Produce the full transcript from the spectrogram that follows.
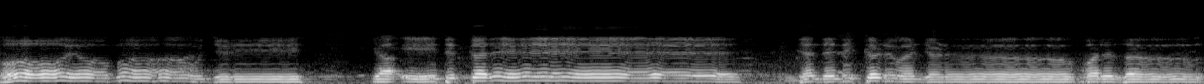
او یا ماں اجڑی کیا عید کرے جند نکڑ وجن فرزند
